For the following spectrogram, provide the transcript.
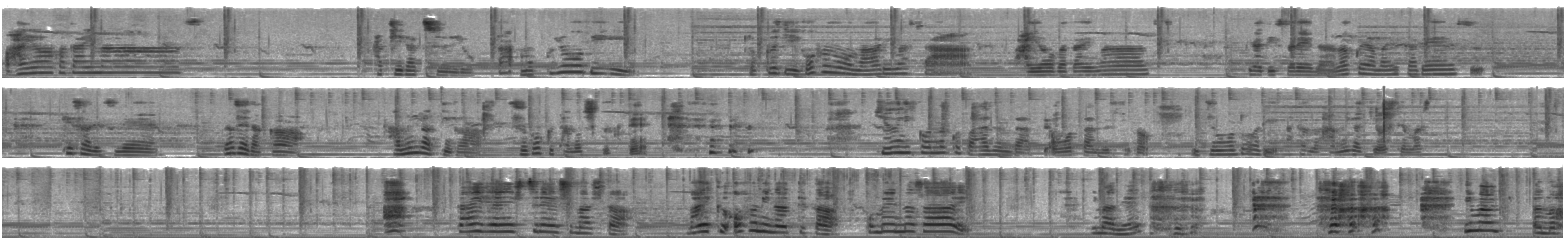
おはようございます。8月4日木曜日、6時5分を回りました。おはようございます。ピラティストレーナーの小山由かです。今朝ですね、なぜだか歯磨きがすごく楽しくて急にこんなことあるんだって思ったんですけど、いつも通り朝の歯磨きをしてました。あ大変失礼しました。マイクオフになってた。ごめんなさい。今ね、今、あの、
